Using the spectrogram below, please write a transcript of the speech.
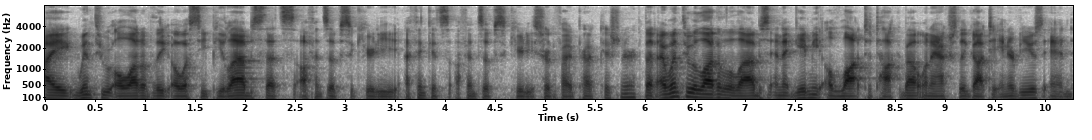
I went through a lot of the OSCP labs. That's offensive security. I think it's offensive security certified practitioner. But I went through a lot of the labs and it gave me a lot to talk about when I actually got to interviews. And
